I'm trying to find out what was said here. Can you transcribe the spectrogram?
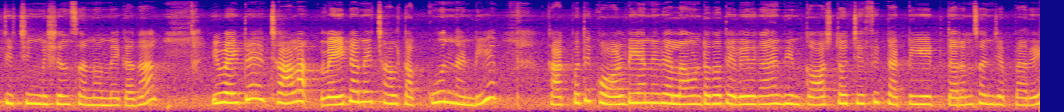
స్టిచ్చింగ్ మిషన్స్ అని ఉన్నాయి కదా ఇవైతే చాలా వెయిట్ అనేది చాలా తక్కువ ఉందండి. కాకపోతే క్వాలిటీ అనేది ఎలా ఉంటుందో తెలియదు కానీ దీని కాస్ట్ వచ్చేసి థర్టీ ఎయిట్ ధరమ్స్ అని చెప్పారు.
